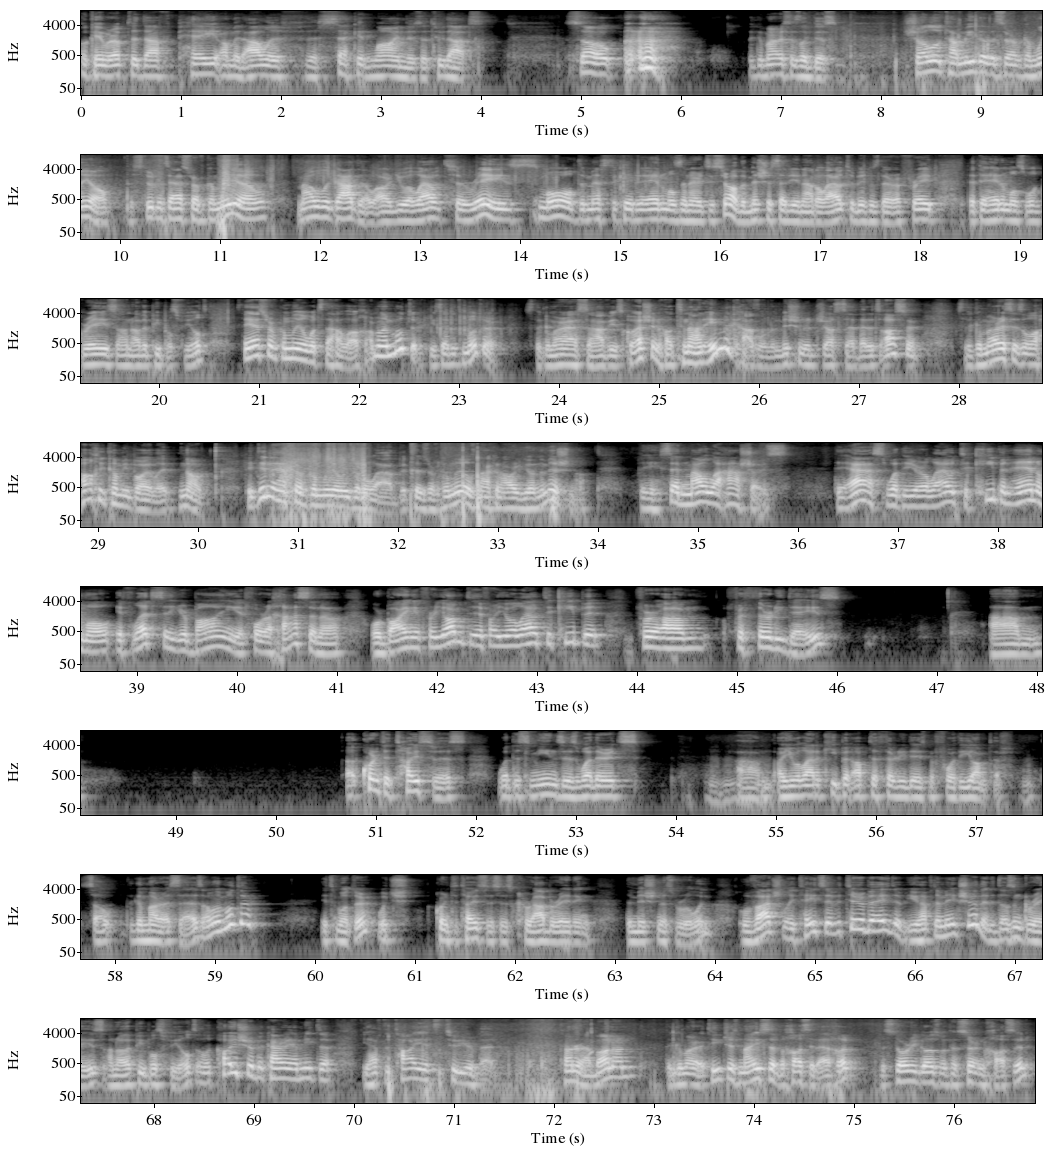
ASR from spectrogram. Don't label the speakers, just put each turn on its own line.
Okay, we're up to Daf Pei Amid Aleph, the second line. There's a two dots. So the Gemara says like this: Shalu Talmida Rav Gamliel. The students asked Rav Gamliel, Ma'ul Are you allowed to raise small domesticated animals in Eretz Yisrael? The Mishnah said you're not allowed to because they're afraid that the animals will graze on other people's fields. So they asked Rav Gamliel, "What's the halach?" I'm "Mutter." He said it's mutter. So the Gemara asks an obvious question: Hatanan ein mekazal. The Mishnah just said that it's aser. So the Gemara says, "Alahachi kami boile." No, they didn't ask Rav Gamliel is it allowed because Rav Gamliel is not going to argue on the Mishnah. They said maula hashos. They asked whether you're allowed to keep an animal if, let's say, you're buying it for a chasana or buying it for yom tif. Are you allowed to keep it for um, for thirty days? Um, according to Tosfos, what this means is whether it's mm-hmm. um, are you allowed to keep it up to 30 days before the Yom Tov? So the Gemara says, I'm a mutter. It's mutter, which according to Tosfos is corroborating the Mishnah's ruling. You have to make sure that it doesn't graze on other people's fields. You have to tie it to your bed. the Gemara teaches, The story goes with a certain chassid.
